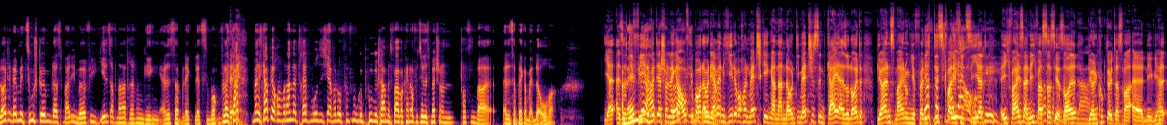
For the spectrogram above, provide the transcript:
Leute werden mir zustimmen, dass Buddy Murphy jedes Aufeinandertreffen gegen Alistair Black letzten Wochen. Vielleicht gab, ich meine, es gab ja auch Aufeinandertreffen, wo sie sich einfach nur fünf Minuten geprügelt haben. Es war aber kein offizielles Match und trotzdem war Alistair Black am Ende over. Ja, also Am die Ende Fehde wird ja schon länger aufgebaut, aber die haben ja nicht jede Woche ein Match gegeneinander und die Matches sind geil. Also Leute, Björns Meinung hier völlig Ja, das war ja disqualifiziert. okay. Ich weiß ja nicht, was das hast hier soll. Plan. Björn, guckt euch das mal, äh, nee, wie halt,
